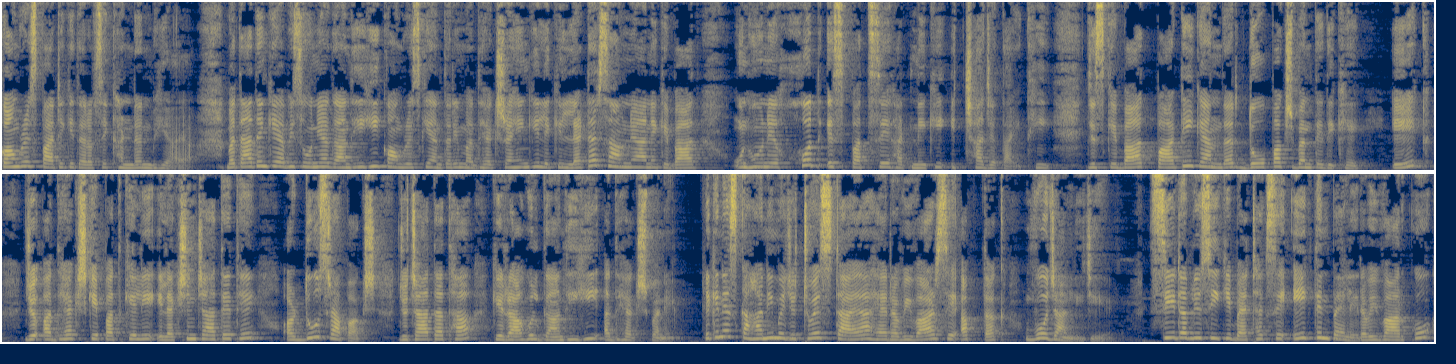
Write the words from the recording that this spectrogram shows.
कांग्रेस पार्टी की तरफ़ से खंडन भी आया। बता दें कि अभी सोनिया गांधी ही कांग्रेस की अंतरिम अध्यक्ष रहेंगी, लेकिन लेटर सामने आने के बाद उन्होंने खुद इस पद से हटने की इच्छा जताई थी, जिसके बाद पार्टी के अंदर दो पक्ष बनते दिखे। एक, जो अध्यक्ष के पद के लिए इलेक्शन चाहते थे, और दूसरा पक्ष, जो चाहता था कि राहुल गांधी ही अध्यक्ष बने। लेकिन इस कहानी में जो ट्विस्ट आया है रविवार से अब तक, वो जान लीजिए। सीडब्ल्यूसी की बैठक से एक दिन पहले रविवार को,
